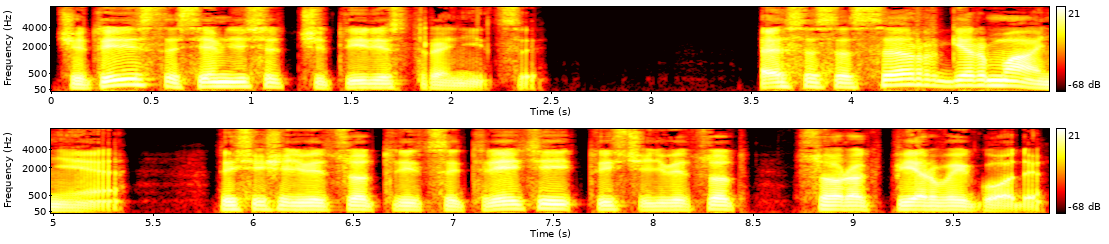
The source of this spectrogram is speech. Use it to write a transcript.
474 страницы. СССР Германия. 1933-1941 годы.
